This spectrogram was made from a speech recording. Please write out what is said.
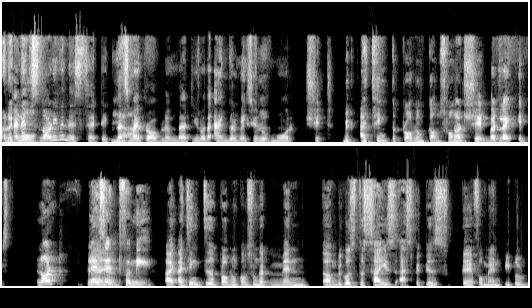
I'm like, and "No." it's not even aesthetic that's my problem that you know the angle makes you Yeah. look more shit I think the problem comes from not shit but like it's not Yeah, yeah. pleasant for me I, I think the problem comes from that men um, because the size aspect is there for men. People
